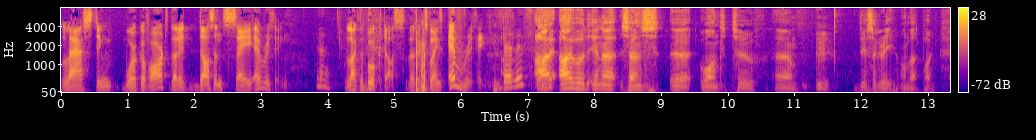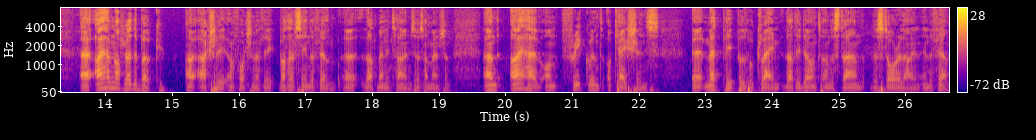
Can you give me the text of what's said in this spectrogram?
lasting work of art that it doesn't say everything, Yeah. like the book does, that explains everything. Bellis? I, I would, in a sense, uh, want to um, disagree on that point. Uh, I have not read the book, uh, actually, unfortunately, but I've seen the film uh, that many times, as I mentioned. And I have, on frequent occasions, uh, met people who claim that they don't understand the storyline in the film.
